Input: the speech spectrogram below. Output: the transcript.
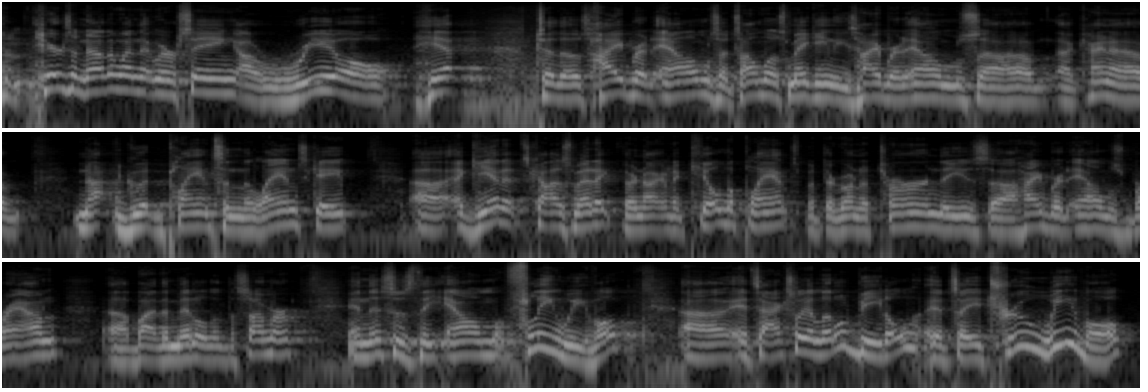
Here's another one that we're seeing a real hit to those hybrid elms. It's almost making these hybrid elms uh, kind of not good plants in the landscape. Uh, again, it's cosmetic. They're not going to kill the plants, but they're going to turn these uh, hybrid elms brown uh, by the middle of the summer. And this is the elm flea weevil. Uh, it's actually a little beetle. It's a true weevil.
